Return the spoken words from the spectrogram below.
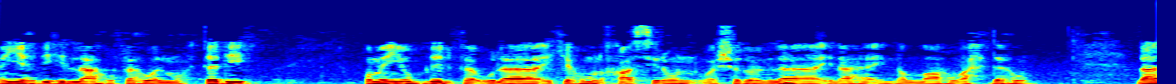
من يهده الله فهو المهتدي ومن يضلل فأولئك هم الخاسرون وأشهد أن لا إله إلا الله وحده لا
